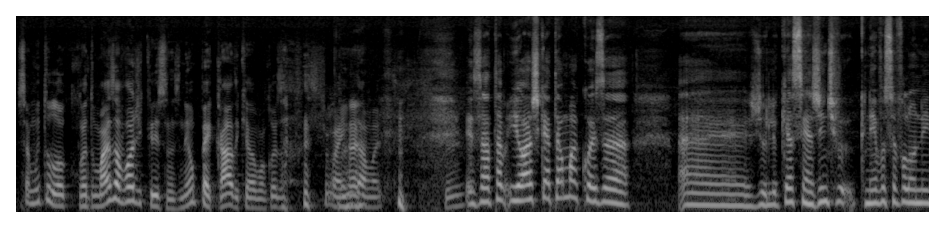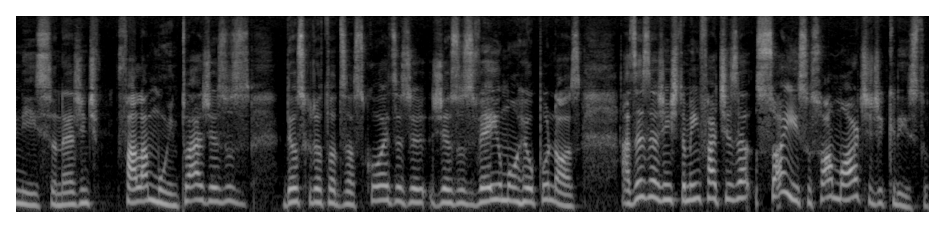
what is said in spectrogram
Isso é muito louco. Quanto mais a voz de Cristo, né? nem o pecado, que é uma coisa ainda mais. Exatamente. E eu acho que é até uma coisa, é, Júlio, que assim, a gente, que nem você falou no início, né? A gente fala muito, ah, Jesus, Deus criou todas as coisas, Jesus veio e morreu por nós. Às vezes a gente também enfatiza só isso, só a morte de Cristo.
